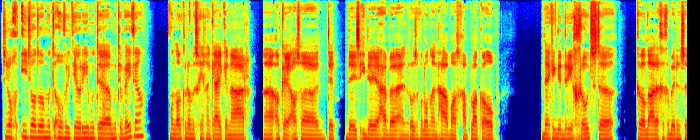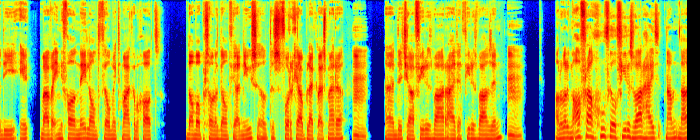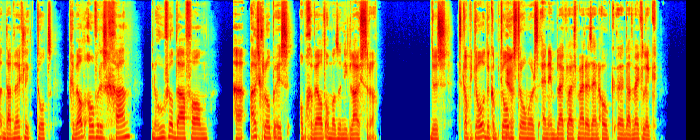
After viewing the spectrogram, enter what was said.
is er nog iets wat we moeten over die theorieën moeten, moeten weten? Want dan kunnen we misschien gaan kijken naar, uh, oké, als we dit, deze ideeën hebben en Roosevelt en Habermas gaan plakken op, denk ik, de drie grootste gewelddadige gebeurtenissen die, waar we in ieder geval in Nederland veel mee te maken hebben gehad. Dan wel persoonlijk dan via het nieuws. Dat is vorig jaar Black Lives Matter. Mm. Uh, dit jaar viruswaarheid en viruswaanzin. Mm. Alhoewel ik me afvraag hoeveel viruswaarheid nou, nou, daadwerkelijk tot geweld over is gegaan. En hoeveel daarvan uh, uitgelopen is op geweld omdat ze niet luisteren. Dus het kapitool, de kapitoolbestromers yeah. en in Black Lives Matter zijn ook uh, daadwerkelijk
